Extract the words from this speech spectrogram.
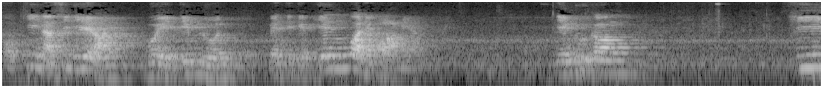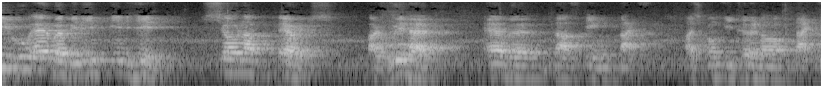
哦，见那信的人袂沉沦，要得个永远的画面。英语讲：He who ever believe in Him shall not perish, but we have everlasting life。还是讲 eternal life。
